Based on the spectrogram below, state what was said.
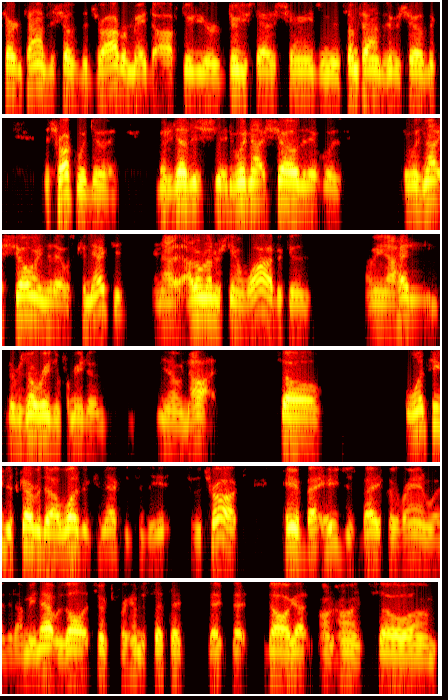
certain times it shows the driver made the off duty or duty status change, and then sometimes it would show the the truck would do it, but it doesn't. sh- It would not show that it was. It was not showing that it was connected, and I, I don't understand why because, I mean, I had there was no reason for me to, you know, not. So once he discovered that I wasn't connected to the to the truck, he he just basically ran with it. I mean, that was all it took for him to set that that, that dog out on hunt. So um,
